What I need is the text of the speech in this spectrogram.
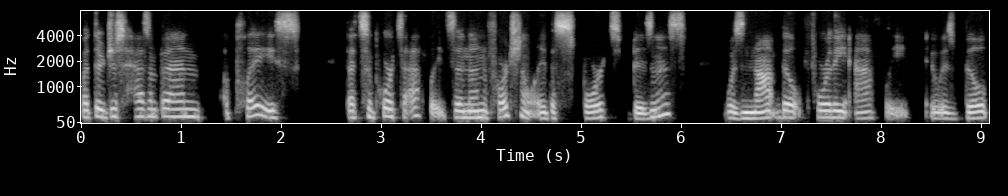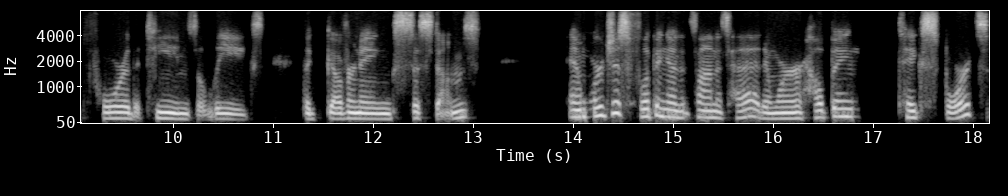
But there just hasn't been a place that supports athletes. And unfortunately, the sports business was not built for the athlete. It was built for the teams, the leagues, the governing systems. And we're just flipping it on its head and we're helping take sports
